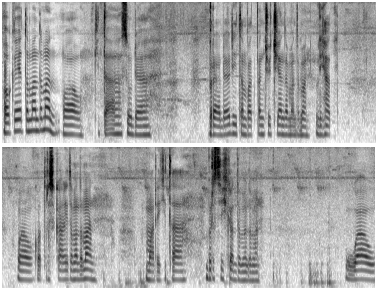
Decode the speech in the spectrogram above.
Oke teman-teman. Wow kita sudah berada di tempat pencucian teman-teman. Lihat. Wow kotor sekali teman-teman. Mari kita bersihkan teman-teman Wow.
